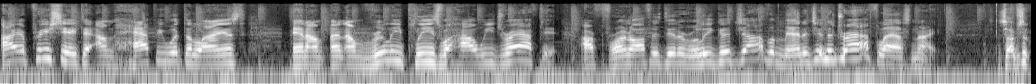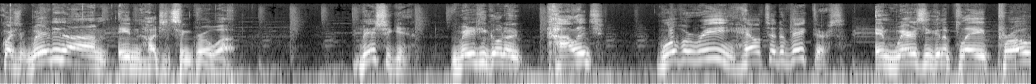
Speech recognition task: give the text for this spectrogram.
I appreciate that. I'm happy with the Lions. And I'm, and I'm really pleased with how we drafted. Our front office did a really good job of managing the draft last night. So I have a question. Where did um, Aidan Hutchinson grow up? Michigan, Where did he go to college? Wolverine, held to the victors. And where is he going to play pro?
